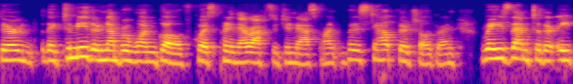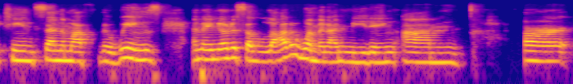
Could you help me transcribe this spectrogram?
they're like to me their number one goal of course putting their oxygen mask on but is to help their children raise them to their 18 send them off the wings. And i notice a lot of women i'm meeting um are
